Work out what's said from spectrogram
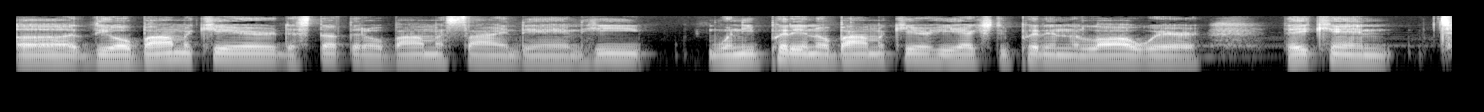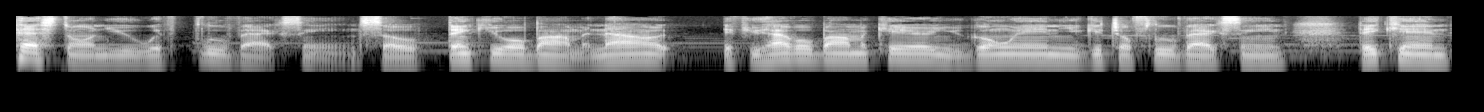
uh, the Obamacare, the stuff that Obama signed in. He when he put in Obamacare, he actually put in a law where they can test on you with flu vaccine. So thank you, Obama. Now if you have Obamacare and you go in and you get your flu vaccine, they can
